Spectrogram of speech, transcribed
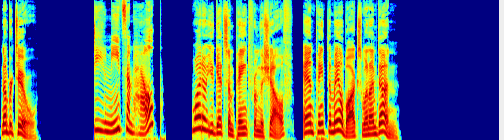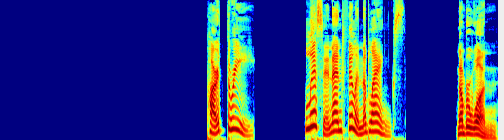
Number 2. Do you need some help? Why don't you get some paint from the shelf and paint the mailbox when I'm done? Part 3. Listen and fill in the blanks. Number 1.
